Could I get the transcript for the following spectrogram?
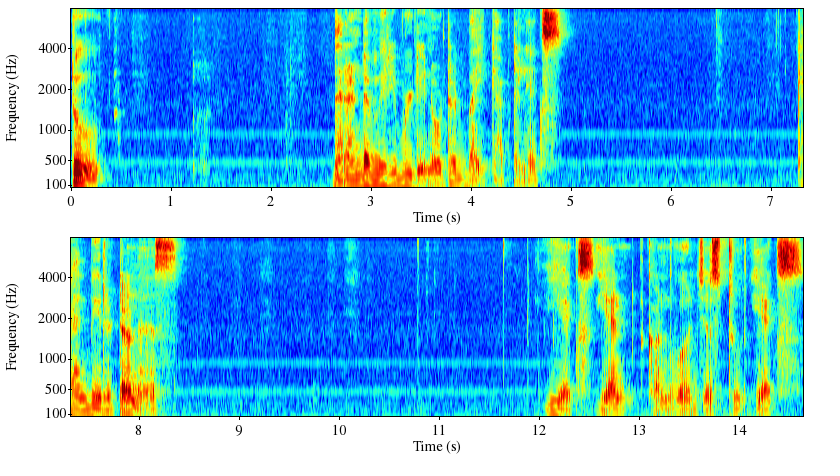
To the random variable denoted by capital X can be written as x n converges to x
